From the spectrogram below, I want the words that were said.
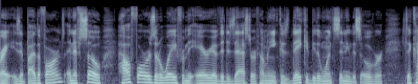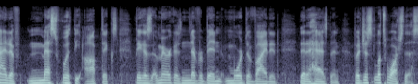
Right? Is it by the farms? And if so, how far is it away from the area of the disaster of Helene? Because they could be the ones sending this over to kind of mess with the optics because America has never been more divided than it has been. But just let's watch this.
